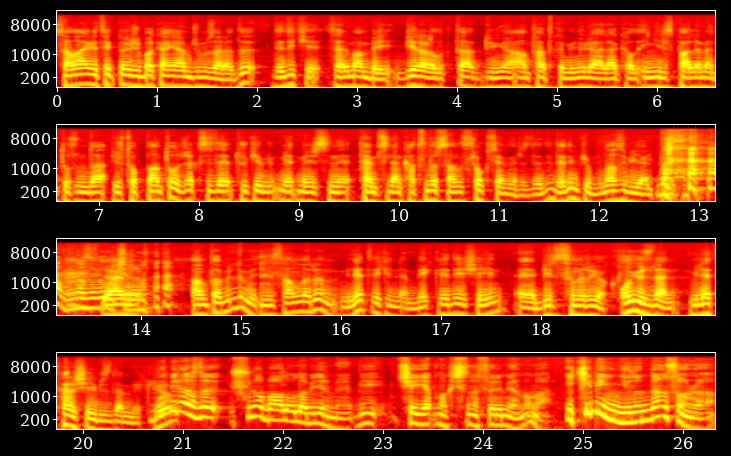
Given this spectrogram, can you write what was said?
Sanayi ve Teknoloji Bakan Yardımcımız aradı. Dedi ki Selman Bey 1 Aralık'ta Dünya Antarktika Günü ile alakalı İngiliz parlamentosunda bir toplantı olacak. Siz de Türkiye Büyük Millet Meclisi'ni temsilen katılırsanız çok seviniriz dedi. Dedim ki bu nasıl bir yelpaze? Bu nasıl bir Yani uçurum? anlatabildim mi? İnsanların milletvekilinden beklediği şeyin e, bir sınırı yok. O yüzden millet her şeyi bizden bekliyor. Bu biraz da şuna bağlı olabilir mi? Bir şey yapmak açısından söylemiyorum ama 2000 yılından sonra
